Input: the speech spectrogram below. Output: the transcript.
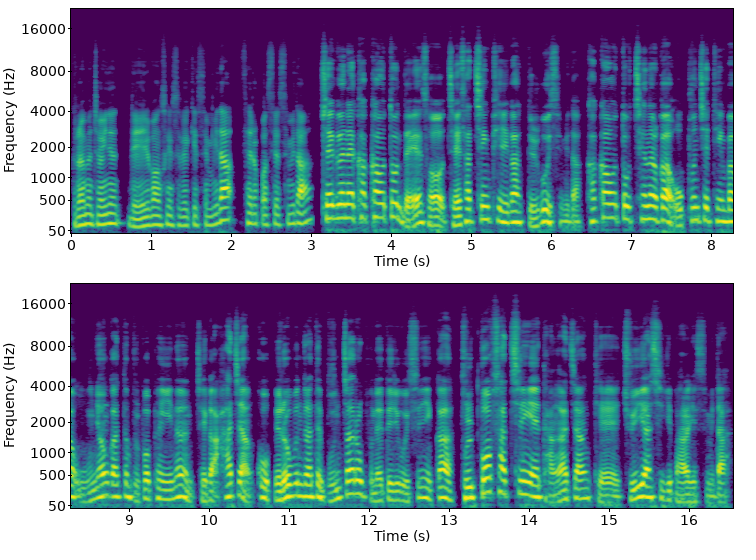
그러면 저희는 내일 방송에서 뵙겠습니다. 새로버스였습니다. 최근에 카카오톡 내에서 재사칭 피해가 늘고 있습니다. 카카오톡 채널과 오픈 채팅방 운영 같은 불법 행위는 제가 하지 않고 여러분들한테 문자로 보내드리고 있으니까 불법 사칭에 당하지 않게 주의하시기 바라겠습니다.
